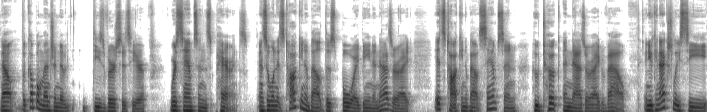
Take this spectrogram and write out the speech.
Now, the couple mentioned in these verses here were Samson's parents. And so when it's talking about this boy being a Nazarite, it's talking about Samson who took a Nazarite vow. And you can actually see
